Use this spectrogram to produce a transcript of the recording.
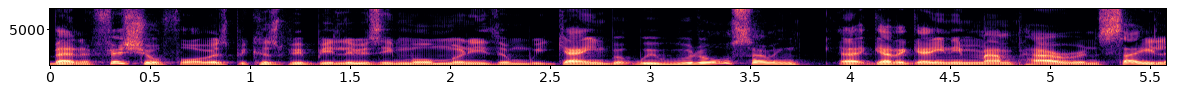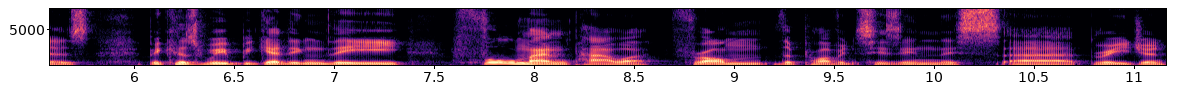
beneficial for us because we'd be losing more money than we gain, but we would also in, uh, get a gain in manpower and sailors because we'd be getting the full manpower from the provinces in this uh, region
